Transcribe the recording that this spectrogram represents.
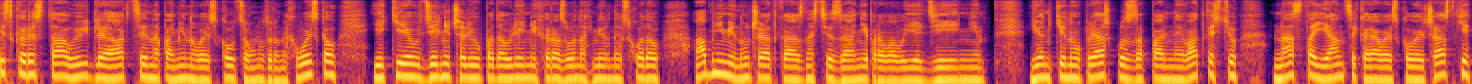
і скарыстаў іх для акцыі на паміну вайскоўцаў унутраных войскаў, якія ўдзельнічалі ў падаўленнях і разгонах мірных сходаў аб немінучай адказнасці за неправавыя дзеянні. Ён кінуў пляшку з запальнай вадкасцю на стаянцы каля вайсковай часткі,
